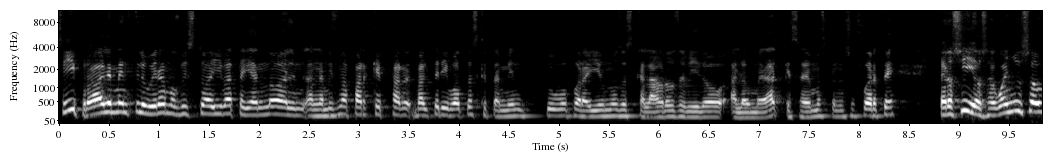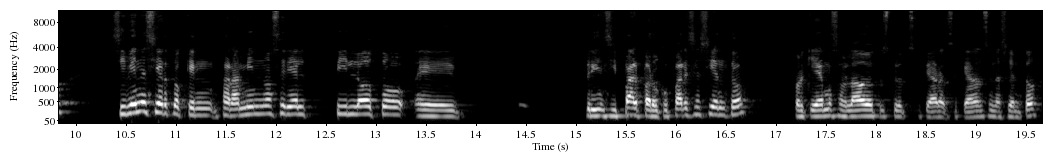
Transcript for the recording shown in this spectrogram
Sí, probablemente lo hubiéramos visto ahí batallando a la misma par que Valtteri Bottas, que también tuvo por ahí unos descalabros debido a la humedad, que sabemos que no es su fuerte. Pero sí, o sea, Wang Yusu, si bien es cierto que para mí no sería el piloto eh, principal para ocupar ese asiento, porque ya hemos hablado de otros pilotos que se quedaron sin asiento,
